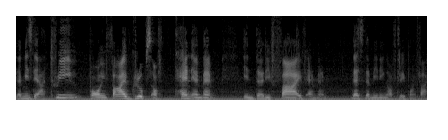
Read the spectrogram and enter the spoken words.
That means there are 3.5 groups of 10 mm in 35 mm. That's the meaning of 3.5.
